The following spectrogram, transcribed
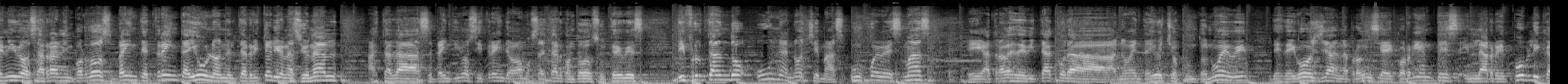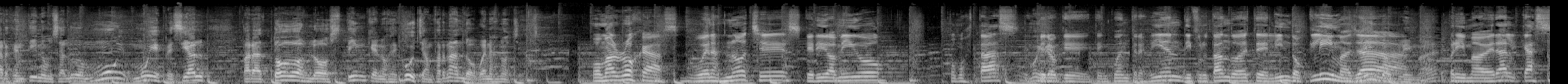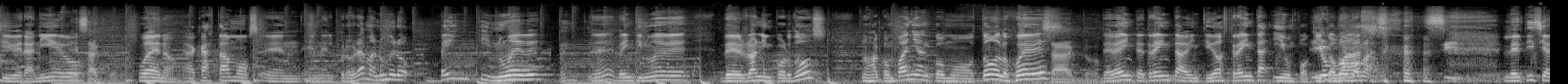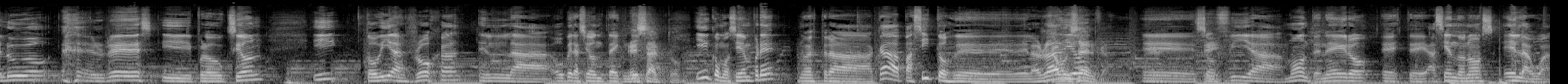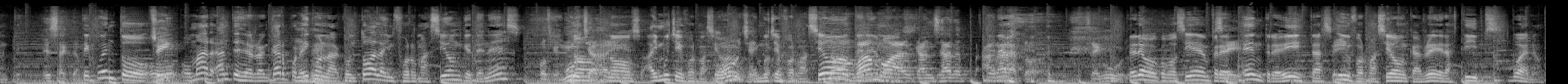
bienvenidos a Running por 2 2031 en el territorio nacional. Hasta las 22 y 30 vamos a estar con todos ustedes disfrutando una noche más, un jueves más, eh, a través de Bitácora 98.9, desde Goya, en la provincia de Corrientes, en la República Argentina. Un saludo muy, muy especial para todos los team que nos escuchan. Fernando, buenas noches. Omar Rojas, buenas noches, querido amigo. ¿Cómo estás? Muy Espero bien. que te encuentres bien, disfrutando de este lindo clima ya. Lindo clima, ¿eh? Primaveral, casi veraniego. Exacto. Bueno, acá estamos en, en el programa número 29, ¿eh? 29 de Running por 2. Nos acompañan como todos los jueves. Exacto. De 20, 30, 22, 30 y un poquito Y un poco más. más. Sí. Leticia Lugo en redes y producción. Y Tobías Rojas en la operación técnica. Exacto. Y como siempre, nuestra acá a pasitos de, de- de la radio. Estamos cerca. eh, Sí. Sofía Montenegro este, haciéndonos el aguante. Exactamente. Te cuento, Sí. Omar, antes de arrancar por ahí con, la, con toda la información que tenés. Porque muchas nos- hay. nos- hay mucha información. Mucha hay mucha información. información. No, vamos a alcanzar a dar a todos. Seguro. tenemos como siempre Sí. entrevistas, información, carreras, tips. Bueno,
